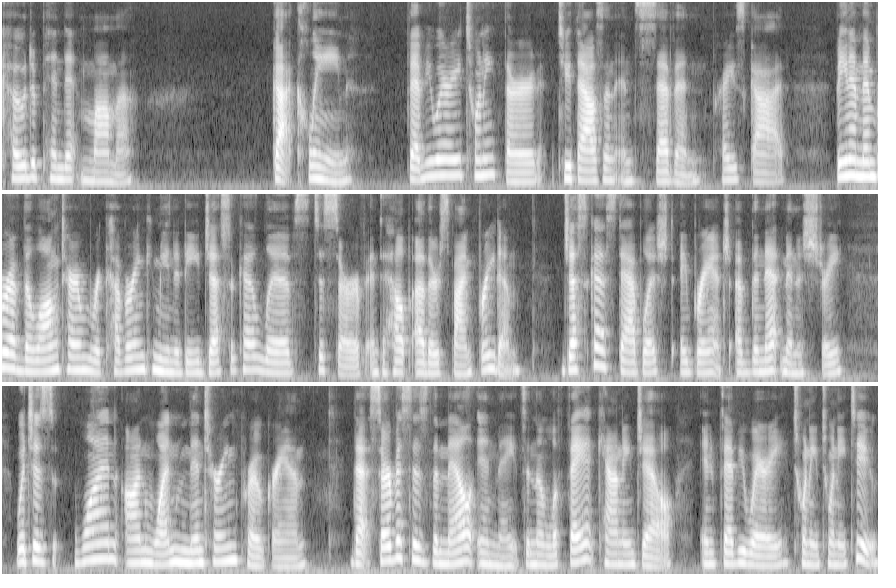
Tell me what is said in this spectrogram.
codependent mama, got clean February 23rd, 2007. Praise God. Being a member of the long term recovering community, Jessica lives to serve and to help others find freedom. Jessica established a branch of the NET Ministry, which is one on one mentoring program that services the male inmates in the Lafayette County Jail in February 2022.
